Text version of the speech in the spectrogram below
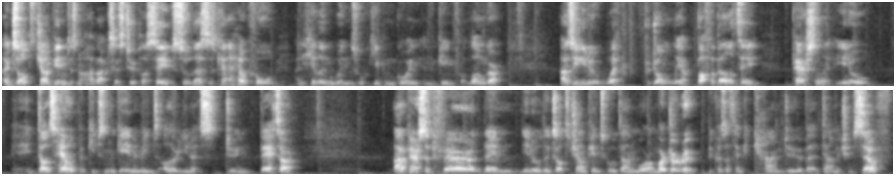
Exalted Champion does not have access to plus save, so this is kind of helpful and healing wounds will keep him going in the game for longer. As a unit with predominantly a buff ability, personally, you know, it does help, it keeps them in the game and means other units doing better. I personally prefer them, you know, the Exalted Champion to go down a more murder route because I think it can do a bit of damage himself.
